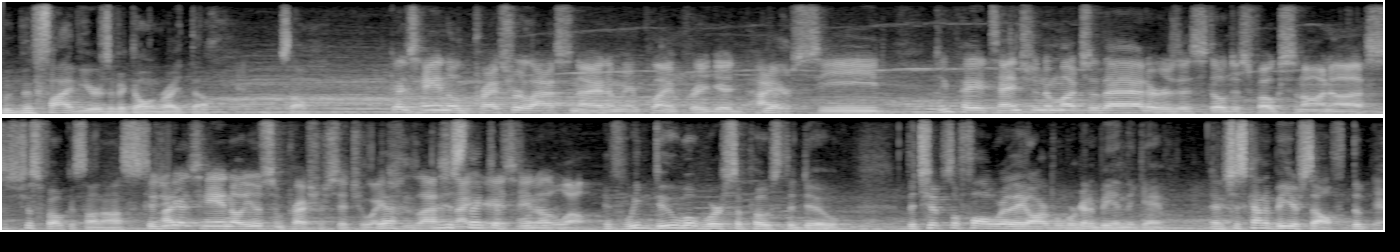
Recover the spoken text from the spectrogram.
We've been five years of it going right, though. So. You guys handled pressure last night. I mean, you're playing pretty good, higher Yeah. seed. Do you pay attention to much of that, or is it still just focusing on us? Let's just focus on us. Because you I- guys handle, you're some pressure situations I last night. You guys handled well. If we do what we're supposed to do, the chips will fall where they are, but we're going to be in the game. And it's just kind of be yourself. The, Yeah.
